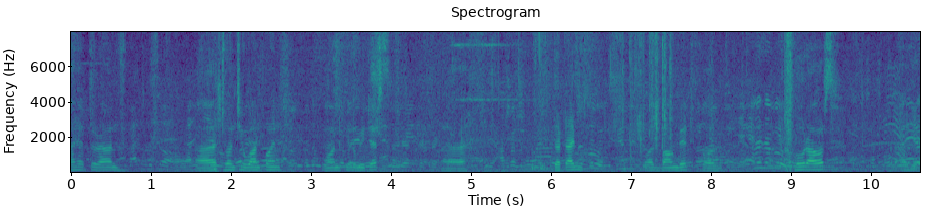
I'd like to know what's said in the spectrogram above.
I have to run twenty one point one kilometre the time was bounded for four hours I have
